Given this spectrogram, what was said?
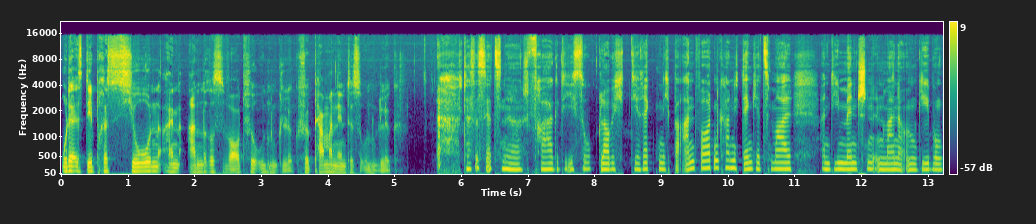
Oder ist Depression ein anderes Wort für Unglück, für permanentes Unglück? Das ist jetzt eine Frage, die ich so, glaube ich, direkt nicht beantworten kann. Ich denke jetzt mal an die Menschen in meiner Umgebung,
